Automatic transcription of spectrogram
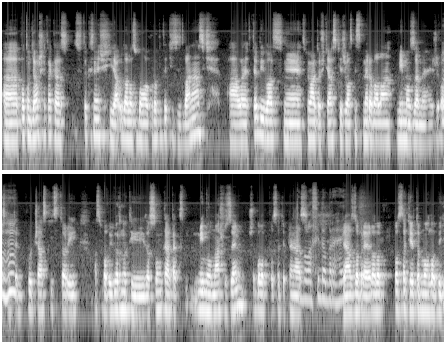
A potom ďalšia taká silnejšia udalosť bola roku 2012, ale vtedy vlastne sme mali to šťastie, že vlastne smerovala mimo Zeme, že vlastne mm-hmm. ten prúd častíc, ktorý vlastne bol vyvrhnutý do Slnka, tak minul našu Zem, čo bolo v podstate pre nás, to bolo asi dobré, hej? Pre nás dobré, lebo v podstate to mohlo byť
